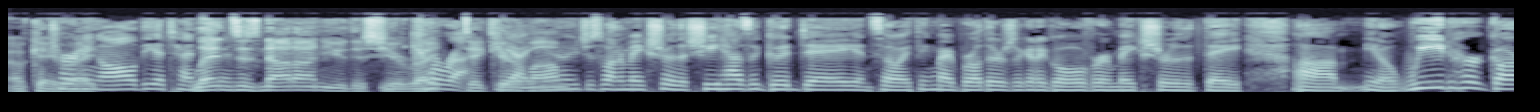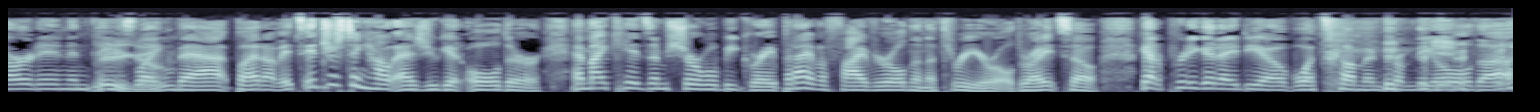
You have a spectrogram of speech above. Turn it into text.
Okay, turning right. all the attention. Lens is not on you this year, right? Correct. Take care yeah, of mom. You, know, you just want to make sure that she has a good day, and so I think my brothers are going to go over and make sure that they, um, you know, weed her garden and There you things go. like that. But um, it's interesting how as you get older, and my kids, I'm sure will be great. But I have a five year old and a three year old, right? So I got a pretty good idea of what's coming from the old. Uh,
